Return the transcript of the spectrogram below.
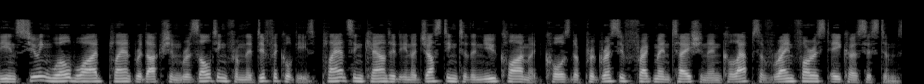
The ensuing worldwide plant reduction resulting from the difficulties plants encountered in adjusting to the new climate caused a progressive fragmentation and collapse of rainforest ecosystems.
